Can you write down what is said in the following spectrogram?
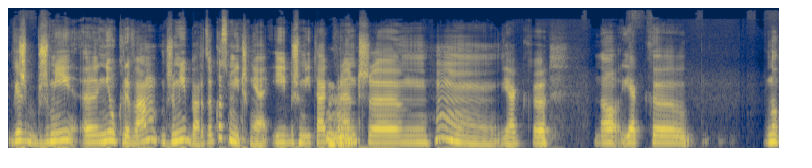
Wiesz, brzmi, e, nie ukrywam, brzmi bardzo kosmicznie i brzmi tak mhm. wręcz hmm, jak, no, jak no,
